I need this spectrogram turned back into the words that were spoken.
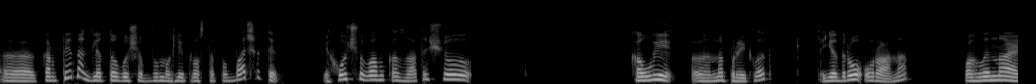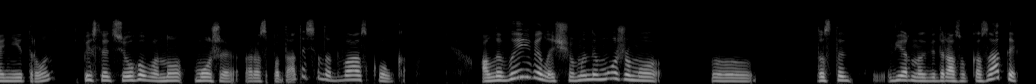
е, картинок для того, щоб ви могли просто побачити. І хочу вам казати, що коли, е, наприклад, ядро урана поглинає нейтрон, після цього воно може розпадатися на два осколка. Але виявилось, що ми не можемо е, достовірно відразу казати,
